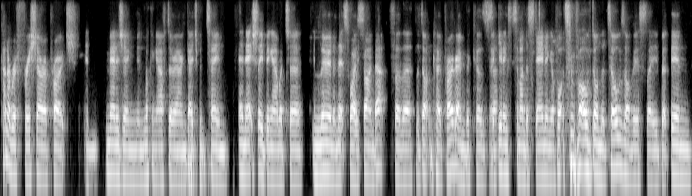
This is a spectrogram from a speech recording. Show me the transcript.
kind of refresh our approach in managing and looking after our engagement team and actually being able to learn and that's why I signed up for the, the dot and co program because getting some understanding of what's involved on the tools obviously but then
